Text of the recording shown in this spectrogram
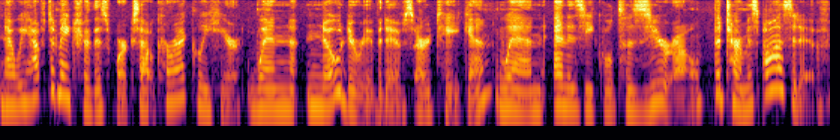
Now we have to make sure this works out correctly here. When no derivatives are taken, when n is equal to 0, the term is positive.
